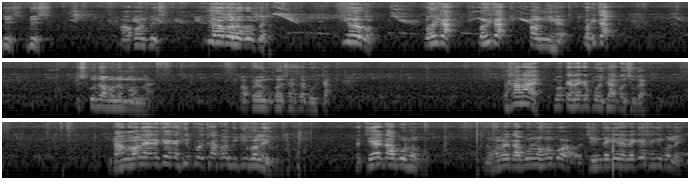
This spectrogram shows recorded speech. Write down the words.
বিছ বিছ অকণ বিছ কি হৈ গ'ল হৈ গ'ল কৈ থাক কি হৈ গ'ল বহি থাক বহি থাক পানীহে বহি থাক স্কুল যাবলৈ মন নাই। বাপেৰে মুখত চাই চাই বহি থাক দেখা নাই? মই কেনেকৈ পৰীক্ষা কৰিছোঁ গাখীৰ? ডাঙৰ হ'লে এনেকৈ গাখীৰ পৰীক্ষা কৰি বিকিব লাগিব। তেতিয়াহে ডাবুল হ'ব। নহ'লে ডাবুল নহ'ব আৰু। জিন্দগীত এনেকৈয়ে থাকিব লাগিব।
